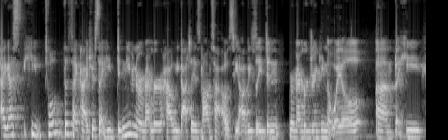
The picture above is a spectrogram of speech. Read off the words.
I guess he told the psychiatrist that he didn't even remember how he got to his mom's house. He obviously didn't remember drinking the oil, um, but he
